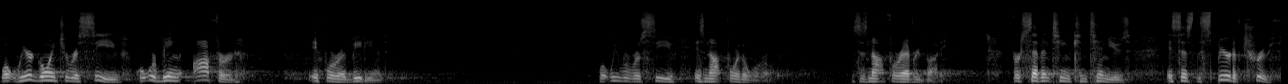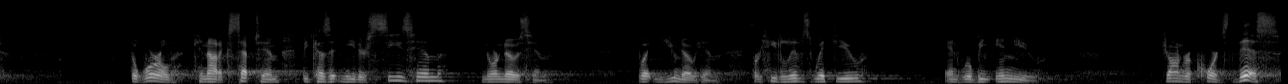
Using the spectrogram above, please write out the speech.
What we're going to receive, what we're being offered if we're obedient, what we will receive is not for the world. This is not for everybody. Verse 17 continues it says, The Spirit of truth. The world cannot accept him because it neither sees him nor knows him. But you know him, for he lives with you and will be in you. John records this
